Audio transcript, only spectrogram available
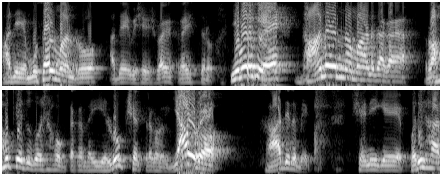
ಅದೇ ಮುಸಲ್ಮಾನರು, ಅದೇ ವಿಶೇಷವಾಗಿ ಕ್ರೈಸ್ತರು. ಇವರಿಗೆ ದಾನವನ್ನ ಮಾಡಿದಾಗ ರಾಹುಕೇತು ದೋಷ ಹೋಗ್ತಕ್ಕಂಥ ಈ ಎರಡೂ ಕ್ಷೇತ್ರಗಳು ಯಾವುದೋ ಕಾದಿರಬೇಕು. ಶನಿಗೆ ಪರಿಹಾರ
